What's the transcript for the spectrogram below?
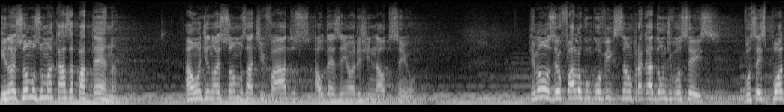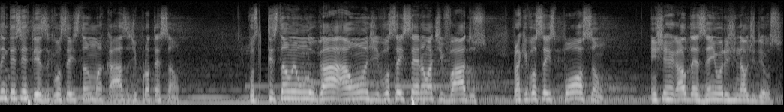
E nós somos uma casa paterna, aonde nós somos ativados ao desenho original do Senhor. Irmãos, eu falo com convicção para cada um de vocês. Vocês podem ter certeza que vocês estão em uma casa de proteção. Vocês estão em um lugar aonde vocês serão ativados para que vocês possam enxergar o desenho original de Deus.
